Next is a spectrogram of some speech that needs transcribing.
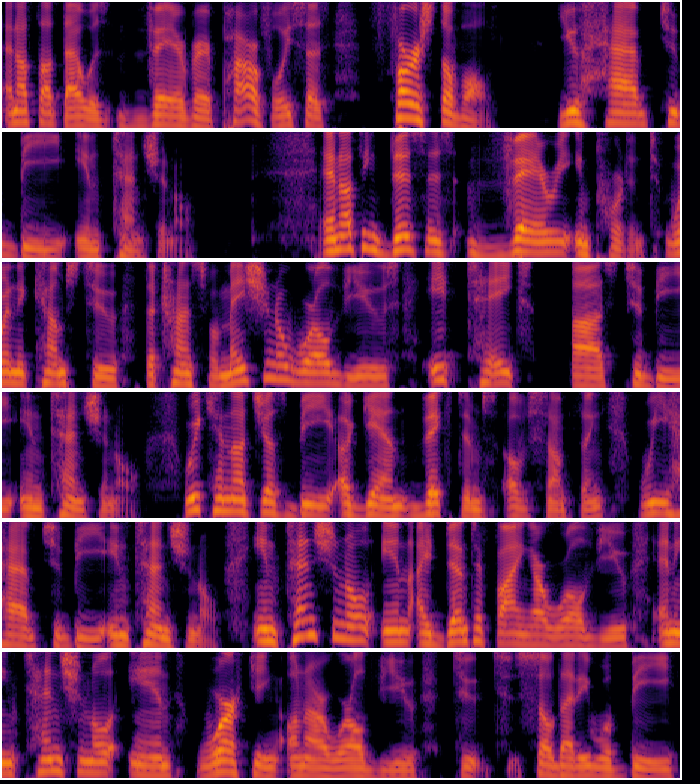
And I thought that was very, very powerful. He says, first of all, you have to be intentional. And I think this is very important when it comes to the transformational worldviews. It takes us to be intentional. We cannot just be, again, victims of something. We have to be intentional. Intentional in identifying our worldview and intentional in working on our worldview to, to so that it will be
